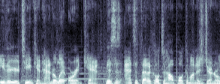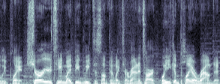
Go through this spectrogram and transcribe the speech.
either your team can handle it or it can't. This is antithetical to how Pokemon is generally played. Sure, your team might be weak to something like Tyranitar, but you can play around it.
